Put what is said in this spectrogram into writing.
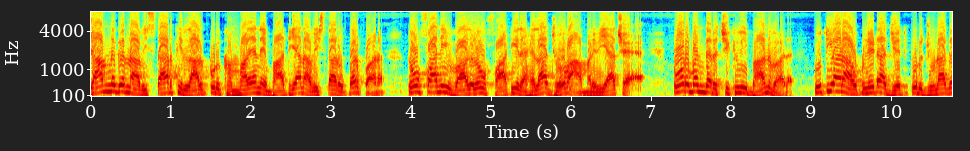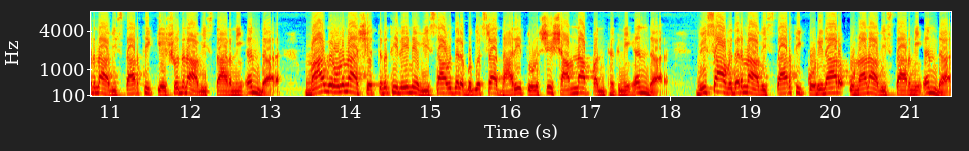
જામનગરના વિસ્તારથી લાલપુર, ખંભાળિયા અને ભાટિયાના વિસ્તાર ઉપર પણ તોફાની વાદળો ફાટી રહેલા જોવા મળી રહ્યા છે. પોરબંદર, ચીખલી, ભાનવડ, કુતિયાણા, ઉપલેટા, જેતપુર, જુનાગઢના વિસ્તારથી કેશોદના વિસ્તારની અંદર માંગરોળના ક્ષેત્રથી લઈને વિસાવદર, બગસરા, ધારી, તુલસી, શામના પંથકની અંદર. વિસાવદરના વિસ્તારથી કોડીનાર, ઉનાના વિસ્તારની અંદર.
